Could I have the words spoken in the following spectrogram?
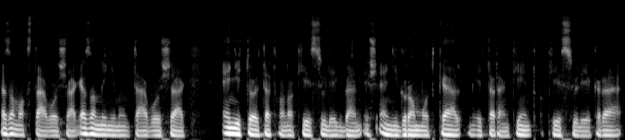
ez a max távolság, ez a minimum távolság, ennyi töltet van a készülékben, és ennyi grammot kell méterenként a készülékre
